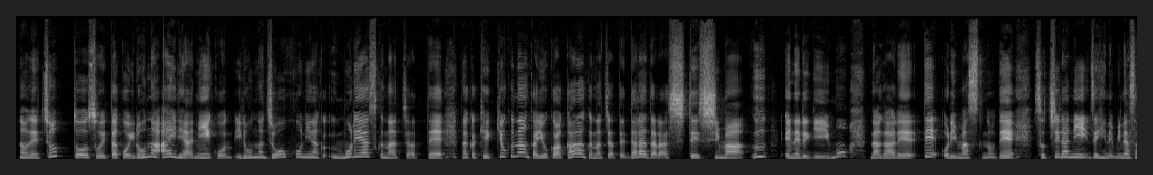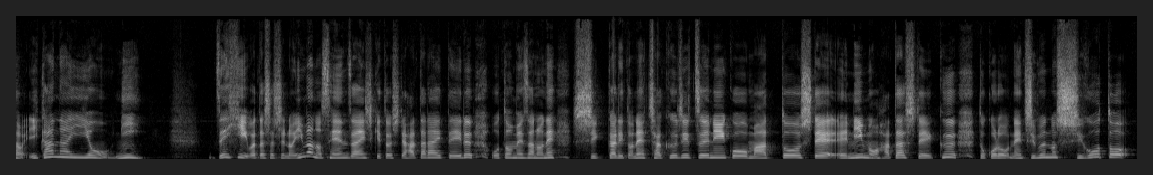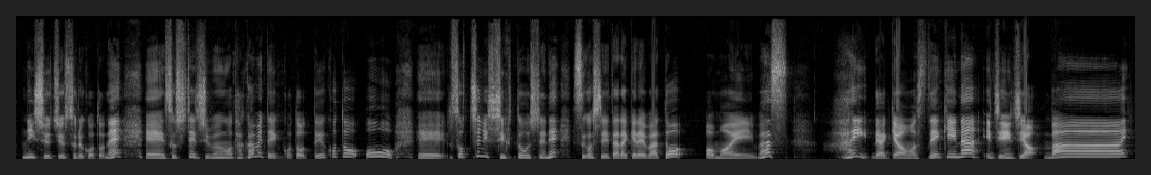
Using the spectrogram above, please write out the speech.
なのでちょっとそういったこういろんなアイデアにこういろんな情報になんか埋もれやすくなっちゃってなんか結局なんかよく分からなくなっちゃってダラダラしてしまうエネルギーも流れておりますのでそちらにぜひね皆さんは行かないようにぜひ私たちの今の潜在意識として働いている乙女座のねしっかりとね着実にこう全うして任務を果たしていくところをね自分の仕事に集中することね、えー、そして自分を高めていくことっていうことを、えー、そっちにシフトをしてね過ごしていただければと思います。はい。では今日も素敵な一日を。バイ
